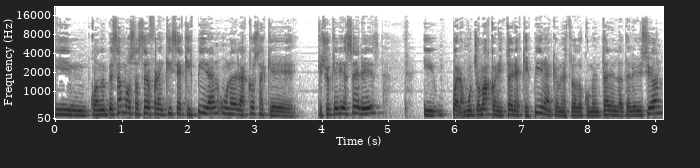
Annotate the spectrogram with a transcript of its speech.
Y cuando empezamos a hacer franquicias que inspiran, una de las cosas que, que yo quería hacer es, y bueno, mucho más con historias que inspiran, que nuestro documental en la televisión,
